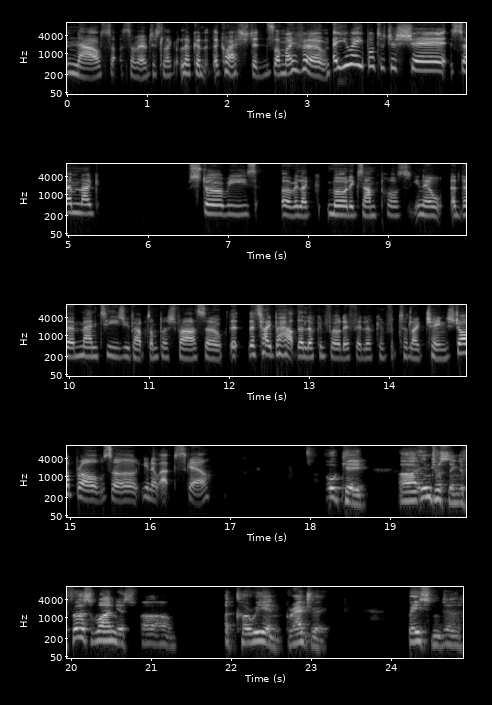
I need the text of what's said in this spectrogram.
now. So, sorry, I'm just like looking at the questions on my phone. Are you able to just share some like stories or like more examples, you know, the mentees you've helped on PushFar. So the, the type of help they're looking for if they're looking for to like change job roles or, you know, upskill. Okay. Uh, interesting. The first one is uh, a Korean graduate based in the,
